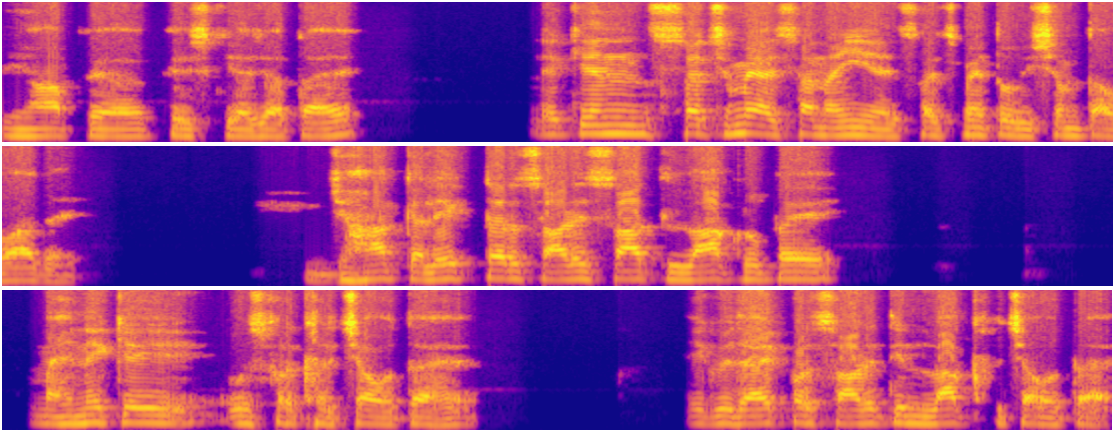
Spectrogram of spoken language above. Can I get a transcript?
यहाँ पे पेश किया जाता है। लेकिन सच में ऐसा नहीं है। सच में तो विषमतावाद है। जहाँ कलेक्टर साढ़े सात लाख रुपए महीने के उस पर खर्चा होता है। एक विधायक पर साढ़े तीन लाख खर्चा होता है।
